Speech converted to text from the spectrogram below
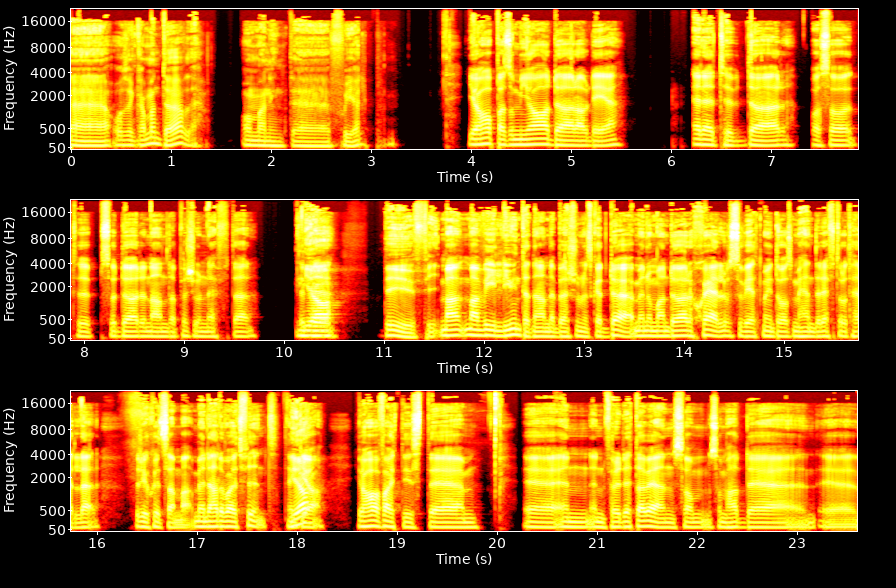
Eh, och sen kan man dö av det om man inte får hjälp. Jag hoppas om jag dör av det, eller typ dör, och så, typ, så dör den andra personen efter. Det blir- Ja, det är ju fint. Man, man vill ju inte att den andra personen ska dö, men om man dör själv så vet man ju inte vad som händer efteråt heller. Så det är skitsamma. Men det hade varit fint, tänker Ja. jag. Jag har faktiskt eh, eh, en, en före detta vän som, som hade, eh,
